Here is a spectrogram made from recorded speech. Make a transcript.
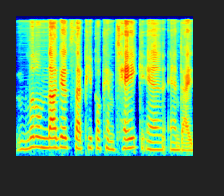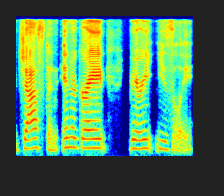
little nuggets that people can take and, and digest and integrate very easily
